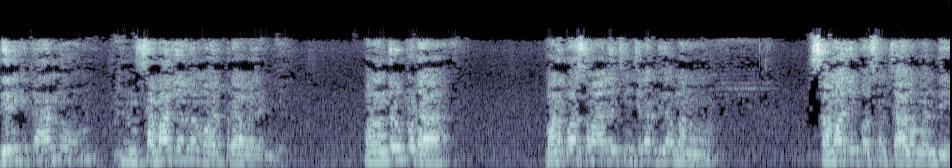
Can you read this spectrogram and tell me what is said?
దీనికి కారణం సమాజంలో మార్పు రావాలండి. మనందరం కూడా మన కోసం ఆలోచించినంతగా మనం సమాజం కోసం చాలా మంది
